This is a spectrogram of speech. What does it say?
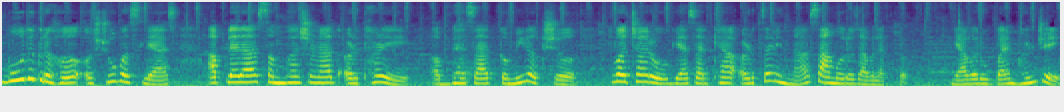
बुध ग्रह अशुभ असल्यास आपल्याला संभाषणात अडथळे अभ्यासात कमी लक्ष त्वचा रोग यासारख्या अडचणींना सामोरं जावं लागतं. यावर उपाय म्हणजे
